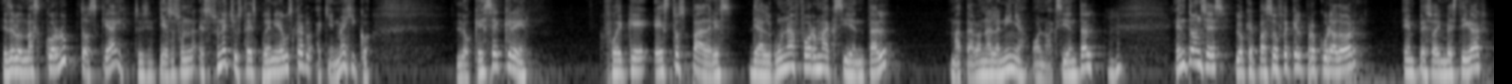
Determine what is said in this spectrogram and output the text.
es de los más corruptos que hay. Sí, sí. Y eso es, un, eso es un hecho. Ustedes pueden ir a buscarlo aquí en México. Lo que se cree fue que estos padres, de alguna forma accidental, mataron a la niña o no accidental. Entonces, lo que pasó fue que el procurador empezó a investigar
